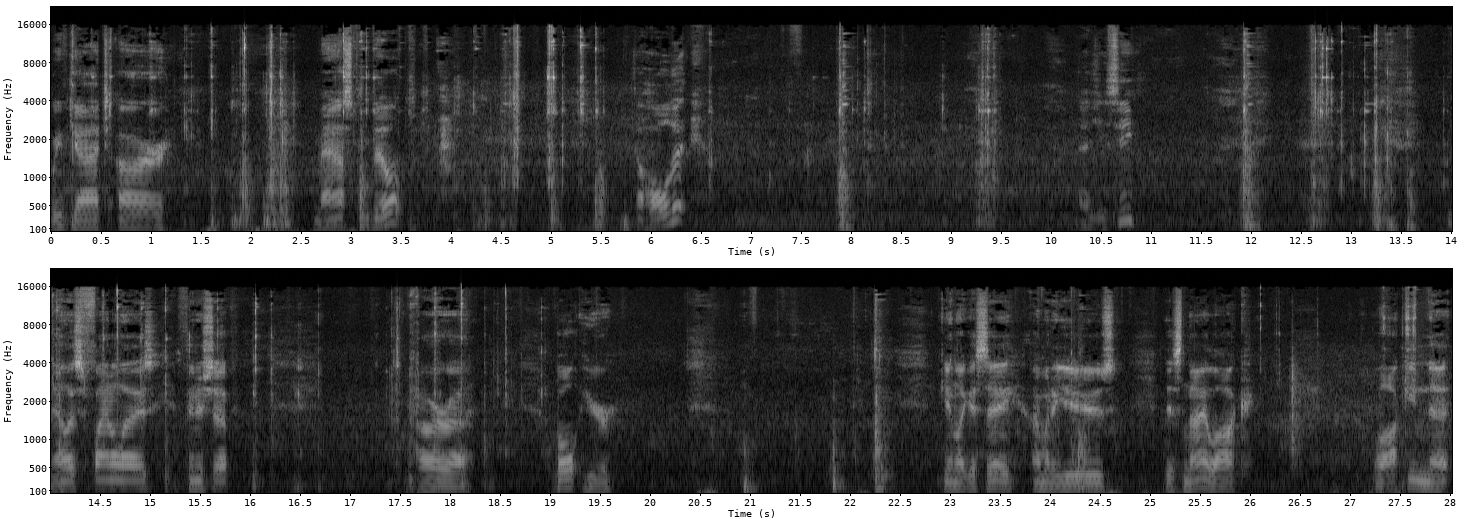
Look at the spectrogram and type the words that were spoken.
We've got our mast built to hold it. As you see. Now let's finalize and finish up our uh, bolt here. Again, like I say, I'm going to use this nylock locking nut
